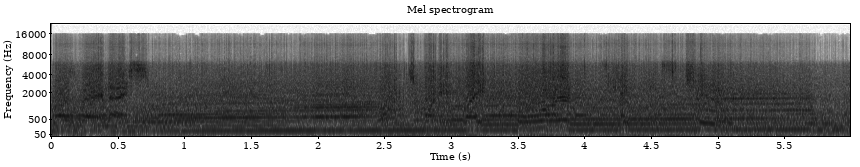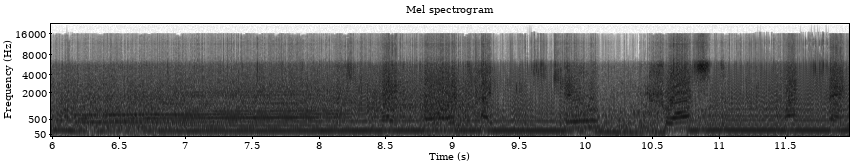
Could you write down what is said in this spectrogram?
That was very nice. 120 right four, tightens two. Right four, tightens two, crest, left six.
